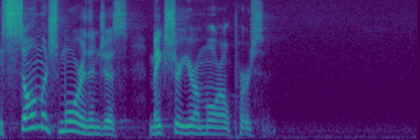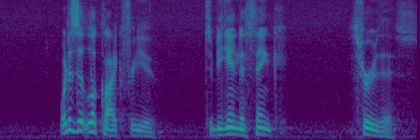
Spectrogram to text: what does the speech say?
it's so much more than just make sure you're a moral person. What does it look like for you to begin to think through this?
